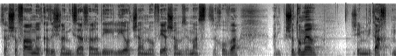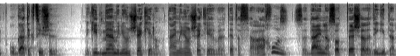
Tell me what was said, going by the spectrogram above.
זה השופר המרכזי של המגזר החרדי, להיות שם, להופיע שם, זה must, זה חובה. אני פשוט אומר, שאם ניקח עוגת תקציב של נגיד 100 מיליון שקל או 200 מיליון שקל ולתת 10 אחוז, זה עדיין לעשות פשע לדיגיטל.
